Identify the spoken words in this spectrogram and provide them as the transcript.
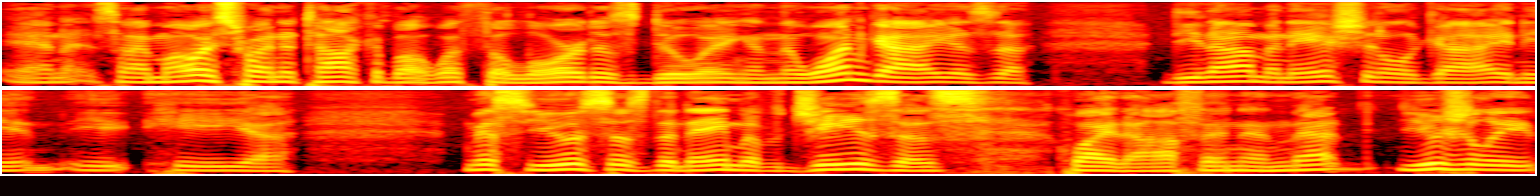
and so I'm always trying to talk about what the Lord is doing. And the one guy is a denominational guy, and he he, he uh, misuses the name of Jesus quite often, and that usually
